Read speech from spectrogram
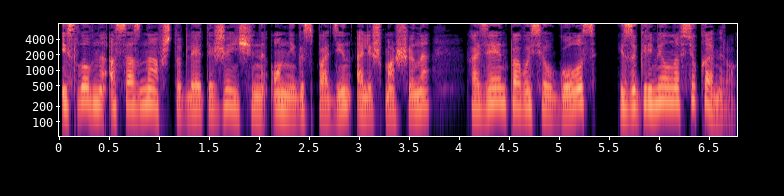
И словно осознав, что для этой женщины он не господин, а лишь машина, хозяин повысил голос и загремел на всю камеру.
